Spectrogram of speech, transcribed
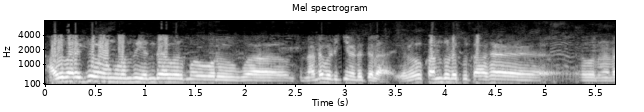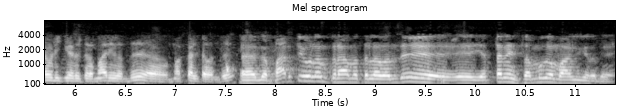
அது வரைக்கும் அவங்க வந்து எந்த ஒரு நடவடிக்கையும் எடுக்கல. ஏதோ கண்துடைப்புக்காக ஒரு நடவடிக்கை எடுக்கிற மாதிரி வந்து மக்கள்கிட்ட வந்து இந்த பார்த்திகுளம் கிராமத்துல வந்து எத்தனை சமூகம் வாழ்கிறது?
